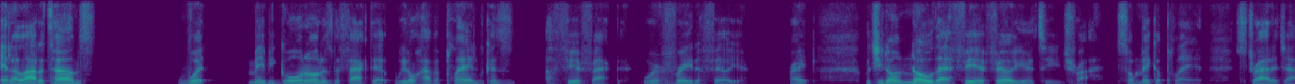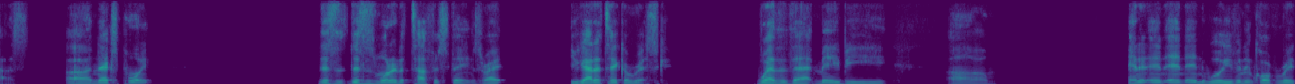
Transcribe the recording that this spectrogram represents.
And a lot of times, what may be going on is the fact that we don't have a plan because a fear factor. We're afraid of failure, right? But you don't know that fear of failure until you try. So make a plan, strategize. Uh, next point. This is this is one of the toughest things, right? You got to take a risk, whether that may be, um, and and and and we'll even incorporate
